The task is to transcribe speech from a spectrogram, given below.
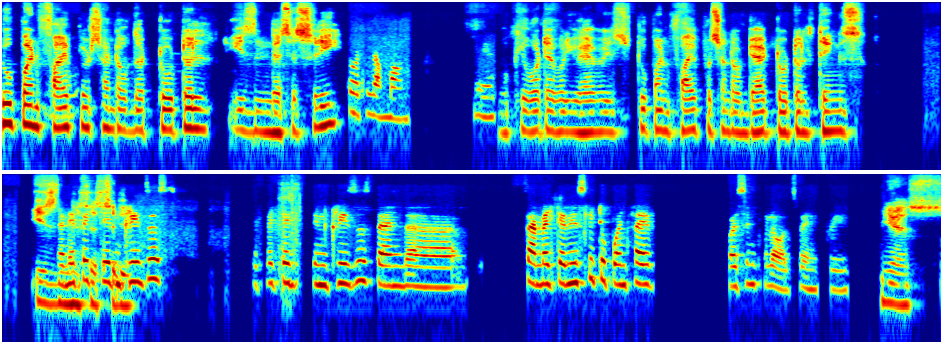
two point five percent of the total is necessary. total amount. Yes. Okay, whatever you have is two point five percent of that total things is And if it increases, if it increases, then uh, simultaneously 2.5 percent will also increase Yes,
